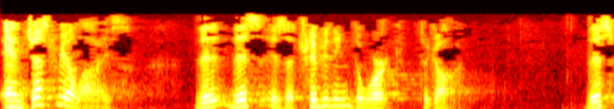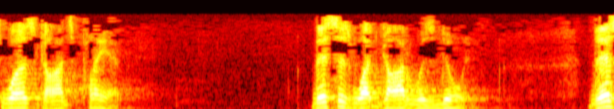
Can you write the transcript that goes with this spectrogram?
and just realize that this is attributing the work to God. This was God's plan. This is what God was doing. This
